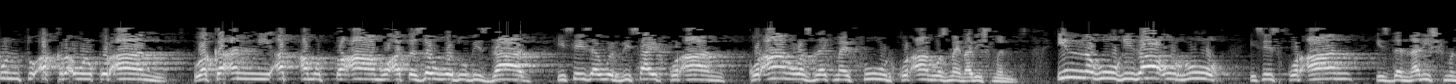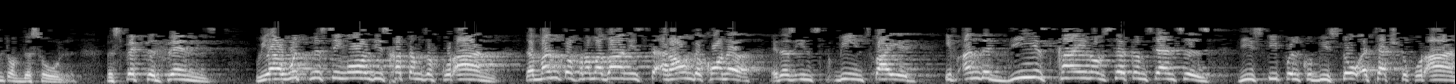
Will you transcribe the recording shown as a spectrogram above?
كُنْتُ أَقْرَأُ الْقُرْآنِ وَكَأَنِّي أَطْعَمُ الطَّعَامُ وَأَتَزَوَّدُ بِالزَّادِ He says, I would recite Qur'an. Qur'an was like my food. Qur'an was my nourishment. إِنَّهُ غِذَاءُ الرُّوحِ He says, Qur'an is the nourishment of the soul. Respected friends, we are witnessing all these khatams of Quran. The month of Ramadan is around the corner. It has be inspired. If under these kind of circumstances, these people could be so attached to Quran,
